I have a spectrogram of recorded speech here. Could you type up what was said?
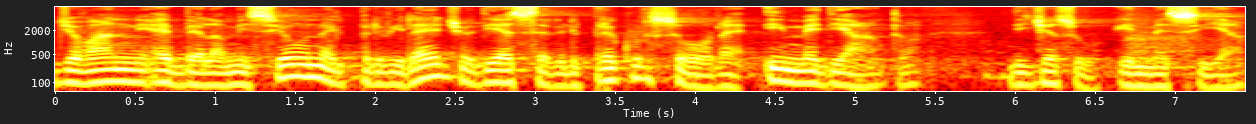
Giovanni ebbe la missione e il privilegio di essere il precursore immediato di Gesù, il Messia.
